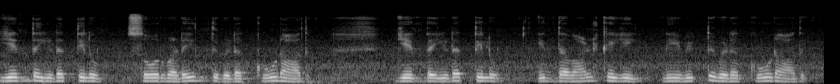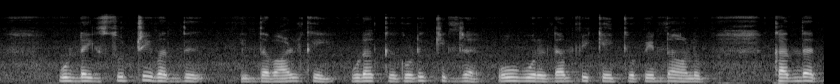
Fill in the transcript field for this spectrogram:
எந்த இடத்திலும் சோர்வடைந்து விடக்கூடாது. எந்த இடத்திலும் இந்த வாழ்க்கையை நீ விட்டுவிடக்கூடாது உன்னை சுற்றி வந்து இந்த வாழ்க்கை உனக்கு கொடுக்கின்ற ஒவ்வொரு நம்பிக்கைக்கு பின்னாலும் கந்தன்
